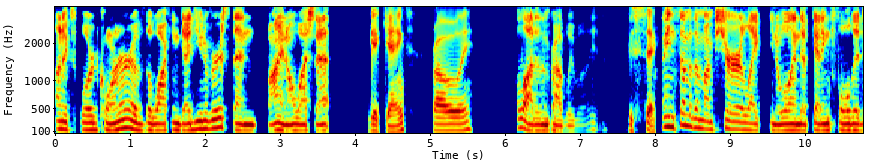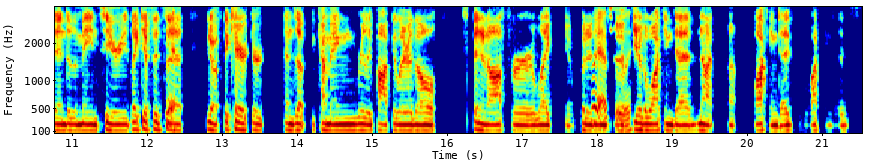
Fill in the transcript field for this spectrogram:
unexplored corner of the Walking Dead universe, then fine, I'll watch that. Get ganked, probably. A lot of them probably will. Yeah. Be sick. I mean, some of them I'm sure like you know will end up getting folded into the main series. Like if it's Yeah. a you know if the character ends up becoming really popular, they'll spin it off or like you know put it Oh, into absolutely. Fear the Walking Dead, not, not Walking Dead because Walking Dead's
